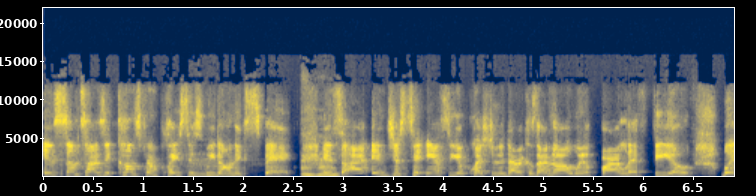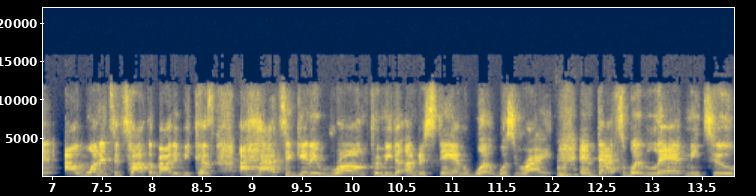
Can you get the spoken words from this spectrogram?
and sometimes it comes from places we don't expect. Mm-hmm. And so, I, and just to answer your question, and because I know I went far left field, but I wanted to talk about it because I had to get it wrong for me to understand what was right, mm. and that's what led me to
